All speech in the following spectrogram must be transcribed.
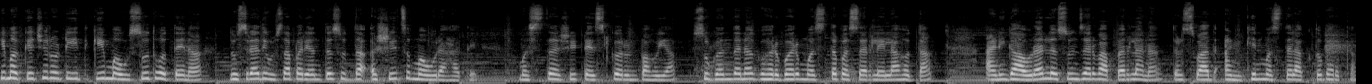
ही मक्याची रोटी इतकी मऊसूत होते ना दुसऱ्या दिवसापर्यंत सुद्धा अशीच मऊ राहते. मस्त अशी टेस्ट करून पाहूया. सुगंधनं घरभर मस्त पसरलेला होता. आणि गावरान लसूण जर वापरला ना तर स्वाद आणखीन मस्त लागतो बरं का.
